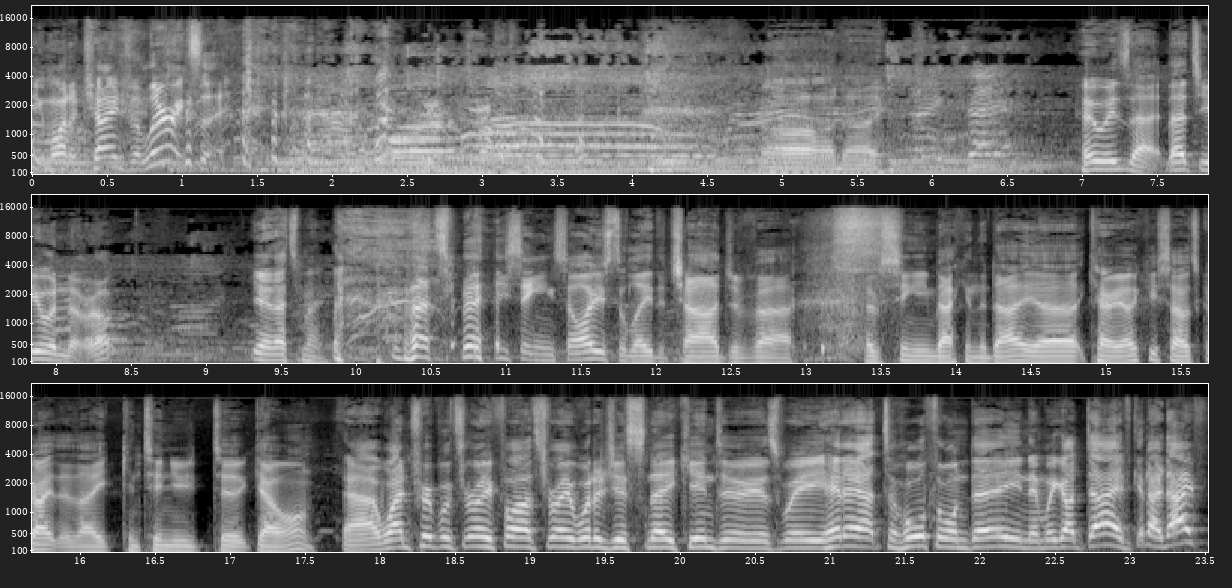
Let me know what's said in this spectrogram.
You might have changed the lyrics there. oh, no. Who is that? That's you, isn't it, Rob? Yeah, that's me. that's me singing. So I used to lead the charge of uh, of singing back in the day, uh, karaoke. So it's great that they continue to go on. Uh, one triple three five three. What did you sneak into as we head out to Hawthorndene? And then we got Dave. G'day, Dave.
